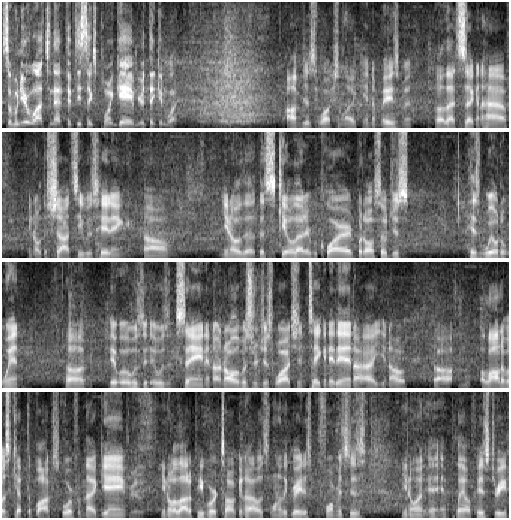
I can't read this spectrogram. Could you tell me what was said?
So when you're watching that 56 point game, you're thinking what? I'm just watching like in amazement. Uh, that second half, you know, the shots he was hitting, um, you know, the the skill that it required, but also just his will to win. Uh, it, it, was it was insane, and, and, all of us are just watching, taking it in. I, you know, uh, a lot of us kept the box score from that game. Really? You know, a lot of people are talking how it's one of the greatest performances, you know, in, in playoff history.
